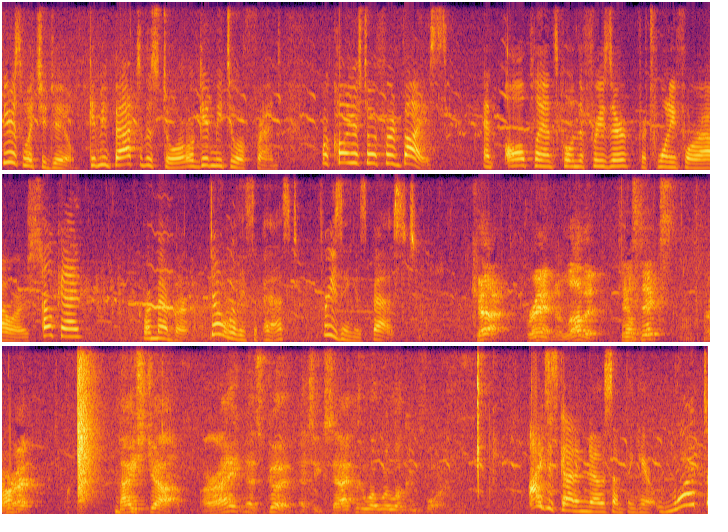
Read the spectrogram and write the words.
Here's what you do give me back to the store, or give me to a friend, or call your store for advice. And all plants go in the freezer for 24 hours. Okay. Remember, don't release a pest. Freezing is best. Cut. Brandon, I love it. Tail sticks? All right. Nice job. All right, that's good. That's exactly what we're looking for. I just got to know something here. What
